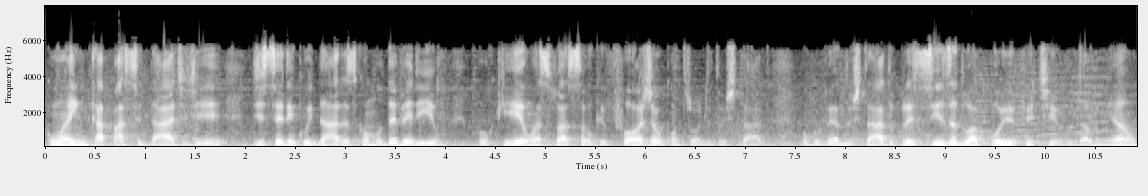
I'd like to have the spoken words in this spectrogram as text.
com a incapacidade de, de serem cuidadas como deveriam, porque é uma situação que foge ao controle do Estado. O governo do Estado precisa do apoio efetivo da União,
